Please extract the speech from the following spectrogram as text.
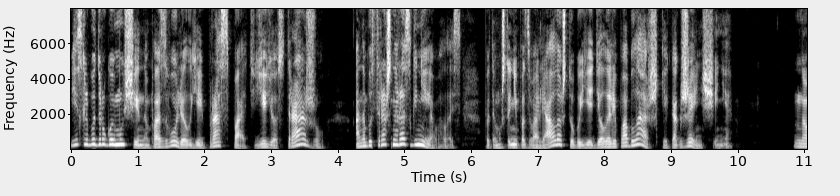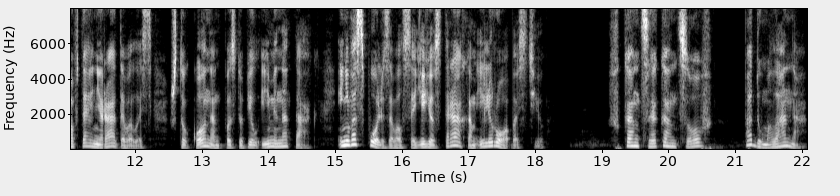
Если бы другой мужчина позволил ей проспать ее стражу, она бы страшно разгневалась, потому что не позволяла, чтобы ей делали поблажки, как женщине. Но втайне радовалась, что Конан поступил именно так и не воспользовался ее страхом или робостью. В конце концов, подумала она,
